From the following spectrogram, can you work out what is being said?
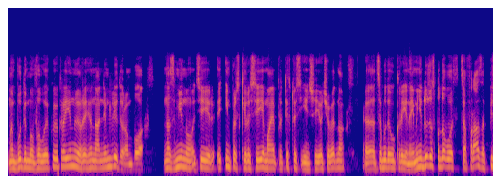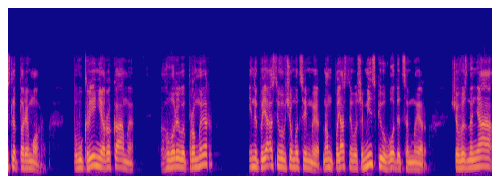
Ми будемо великою країною, регіональним лідером. Бо на зміну цієї імперської Росії має прийти хтось інший. І очевидно, е, це буде Україна. І мені дуже сподобалася ця фраза після перемоги. Бо в Україні роками говорили про мир і не пояснювали, в чому цей мир. Нам пояснювали, що мінські угоди це мир, що визнання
